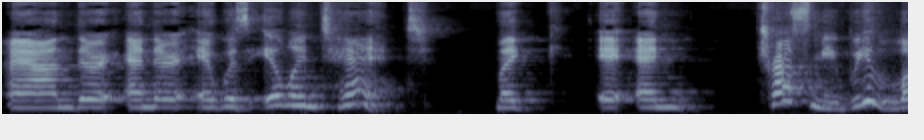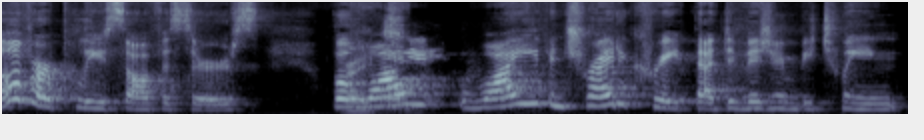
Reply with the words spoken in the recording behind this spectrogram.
and there and there it was ill intent. Like it, and trust me, we love our police officers, but right. why why even try to create that division between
